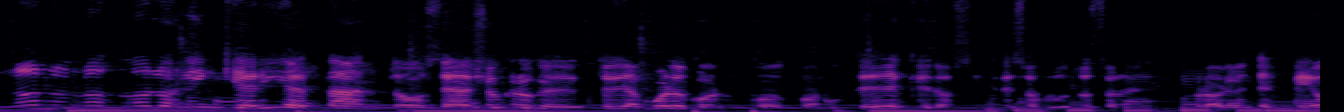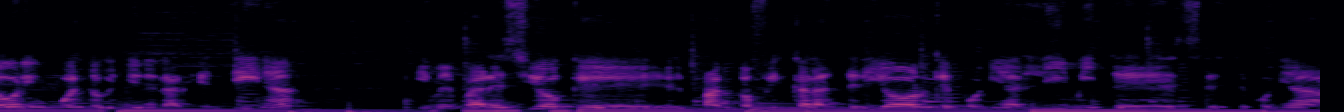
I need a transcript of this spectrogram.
No, no, no, no los linkearía tanto. O sea, yo creo que estoy de acuerdo con, con ustedes que los ingresos brutos son probablemente el peor impuesto que tiene la Argentina y me pareció que el pacto fiscal anterior, que ponía límites, este, ponía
